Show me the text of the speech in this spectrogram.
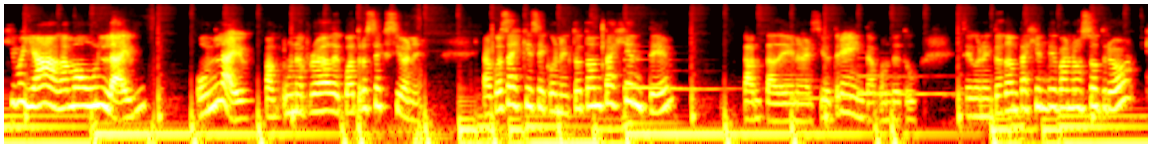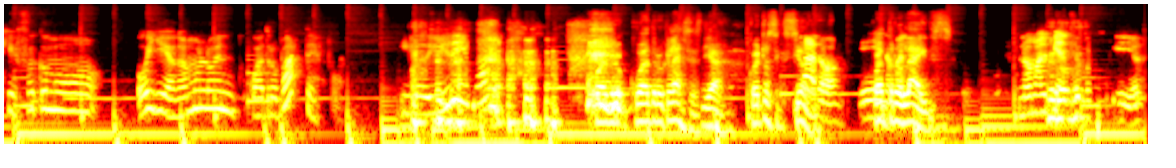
Dijimos, ya, hagamos un live, un live, una prueba de cuatro secciones. La cosa es que se conectó tanta gente, tanta de haber sido 30, ponte tú, se conectó tanta gente para nosotros que fue como, oye, hagámoslo en cuatro partes y lo dividimos. cuatro, cuatro clases, ya, cuatro secciones. Claro, cuatro lives. No mal piensen, ellos.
